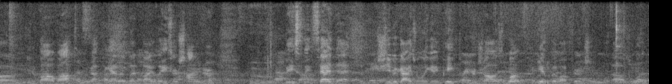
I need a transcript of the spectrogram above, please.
um, you know, Baal Batim who got together, led by Laser Shiner, who basically said that the yeshiva guys are only getting paid three hundred dollars a month. You can't live off three hundred dollars a month.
